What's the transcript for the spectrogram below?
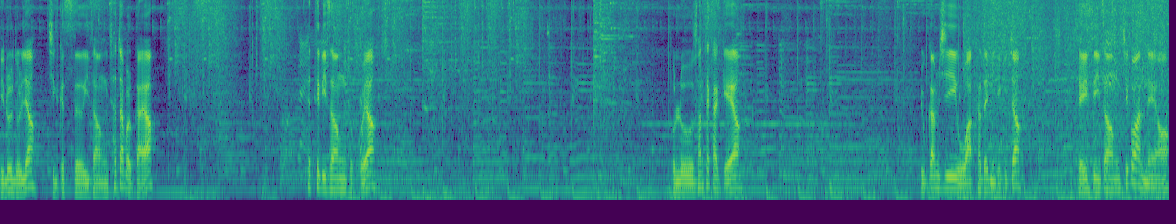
뒤를 돌려 징크스 이성 찾아볼까요? 패틀 이성 좋고요. 블루 선택할게요. 육감시 5 아카데미 덱이죠? 제이스 이성 찍어왔네요.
